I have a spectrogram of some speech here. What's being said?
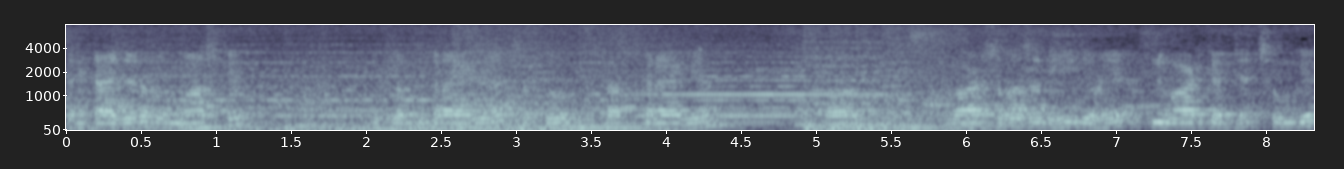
सैनिटाइजर और मास्क उपलब्ध कराया गया, सबको प्राप्त कराया गया और वार्ड सभासद ही जो है अपने वार्ड के अध्यक्ष होंगे।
